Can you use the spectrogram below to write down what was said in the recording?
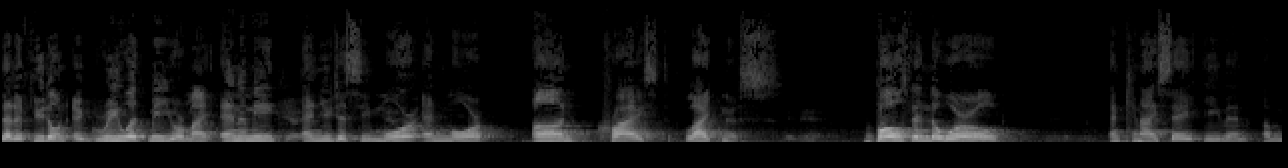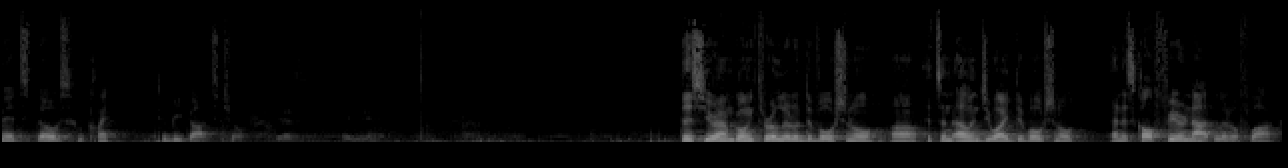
that if you don't agree with me, you're my enemy, yes. and you just see more and more unchrist likeness. Both in the world, and can I say, even amidst those who claim to be God's children. This year I'm going through a little devotional. Uh, it's an Ellen G. White devotional, and it's called Fear Not, Little Flock.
